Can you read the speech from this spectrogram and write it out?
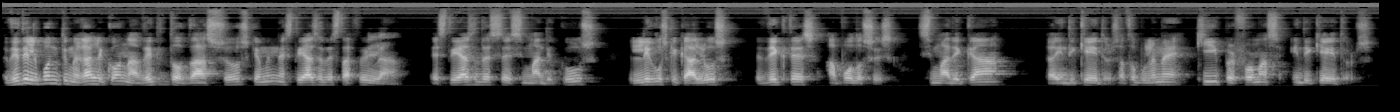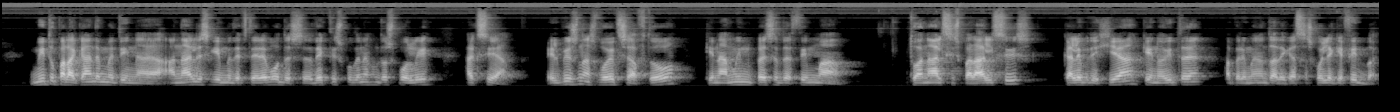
Δείτε λοιπόν τη μεγάλη εικόνα, δείτε το δάσος και μην εστιάζετε στα φύλλα. Εστιάζετε σε σημαντικούς, λίγους και καλούς δείκτες απόδοσης. Σημαντικά indicators, αυτό που λέμε key performance indicators. Μην το παρακάνετε με την ανάλυση και με δευτερεύοντες δείκτες που δεν έχουν τόσο πολύ αξία. Ελπίζω να σας βοήθησε αυτό και να μην πέσετε θύμα του ανάλυσης παράλυσης. Καλή επιτυχία και εννοείται θα περιμένω τα δικά σας σχόλια και feedback.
